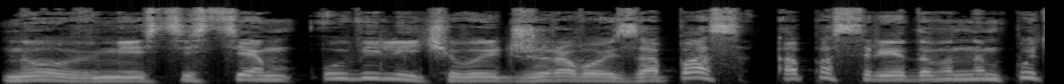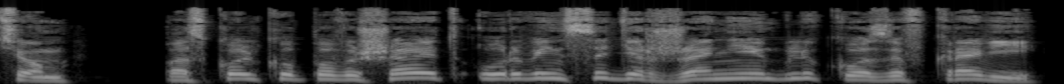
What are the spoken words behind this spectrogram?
но вместе с тем увеличивает жировой запас опосредованным путем, поскольку повышает уровень содержания глюкозы в крови,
